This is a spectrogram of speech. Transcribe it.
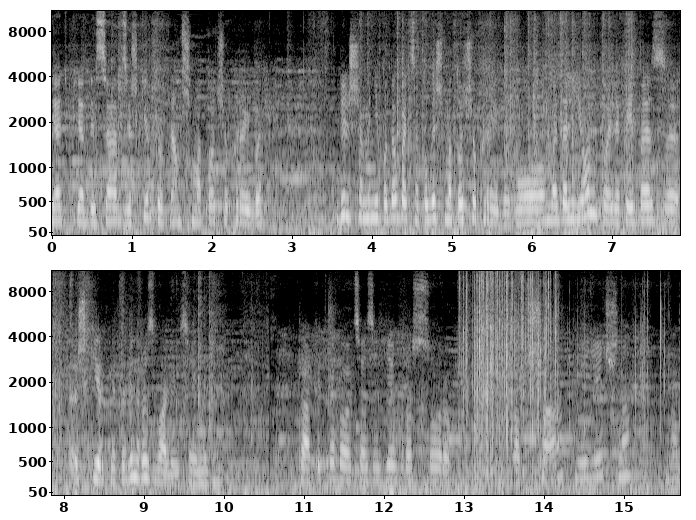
5,50 зі шкіркою, прям шматочок риби. Більше мені подобається, коли шматочок риби, бо медальйон, той, який без е, шкірки, то він розвалюється іноді. Так, і треба оця за євро 40 лапша яєчна. Нам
